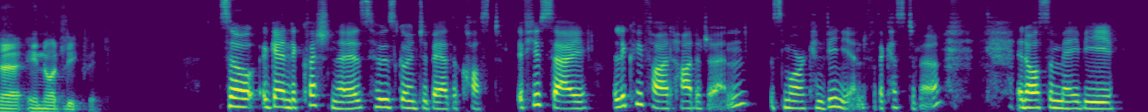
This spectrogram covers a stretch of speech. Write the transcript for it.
uh, and not liquid. So again, the question is who's going to bear the cost? If you say liquefied hydrogen is more convenient for the customer, it also maybe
